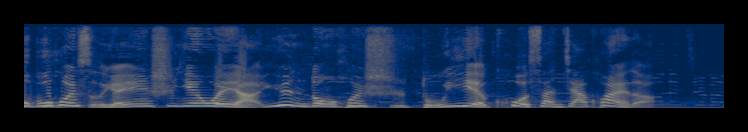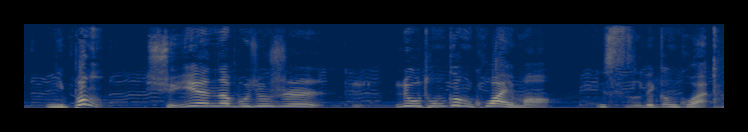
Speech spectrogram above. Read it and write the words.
五步会死的原因是因为呀，运动会使毒液扩散加快的。你蹦，血液那不就是流通更快吗？你死的更快。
